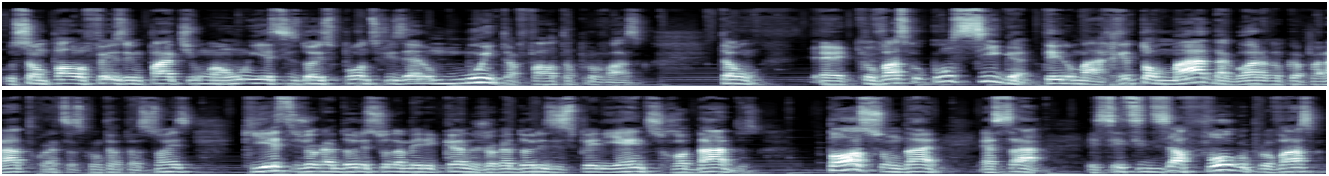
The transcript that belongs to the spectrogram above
O São Paulo fez o empate 1 a 1 e esses dois pontos fizeram muita falta para o Vasco. Então, é, que o Vasco consiga ter uma retomada agora no campeonato com essas contratações, que esses jogadores sul-americanos, jogadores experientes, rodados, possam dar essa esse, esse desafogo para o Vasco,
